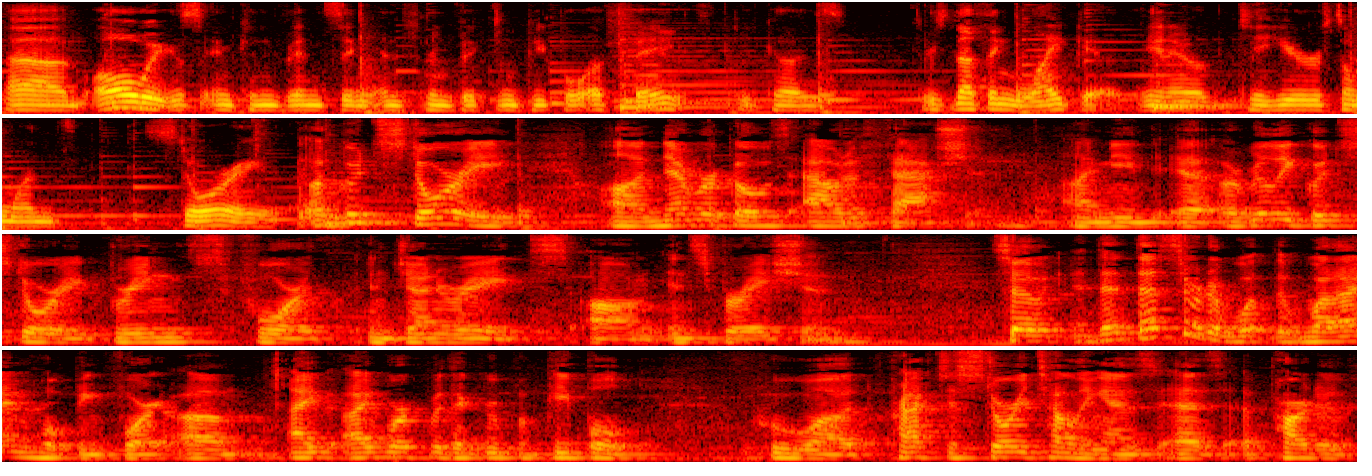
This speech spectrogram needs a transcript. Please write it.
um, always in convincing and convicting people of faith because there's nothing like it, you know, to hear someone's story. A good story uh, never goes out of fashion. I mean, a, really good story brings forth and generates um, inspiration. So that, that's sort of what, what I'm hoping for. Um, I, I, work with a group of people who uh, practice storytelling as, as a part of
